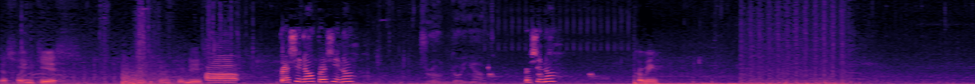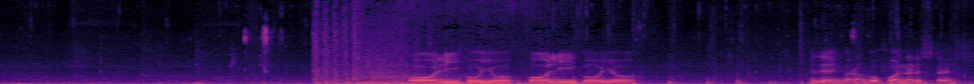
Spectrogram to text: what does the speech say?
Just for in case. I'm just gonna put this. Uh, press it now, press it now. Drone going out. Press it now. Coming. Holy Goyo, holy Goyo. Is it? I'm gonna go for another stairs.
